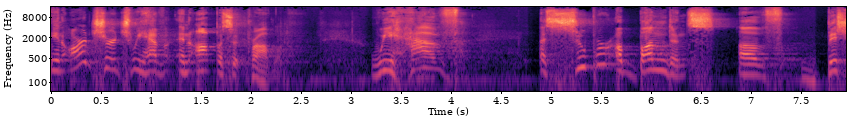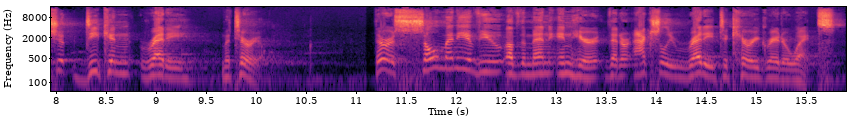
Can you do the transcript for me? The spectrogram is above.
In our church, we have an opposite problem. We have a superabundance of bishop deacon ready material. There are so many of you, of the men in here, that are actually ready to carry greater weights.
